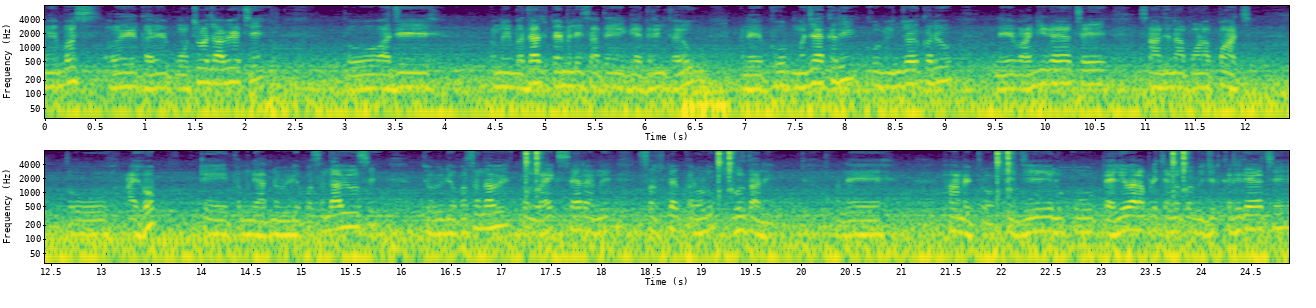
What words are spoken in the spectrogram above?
અમે બસ, હવે ઘરે પહોંચવા જ આવ્યા છીએ. તો આજે અમે બધા જ ફેમિલી સાથે ગેધરિંગ થયું અને ખૂબ મજા કરી, ખૂબ એન્જોય કર્યો અને વાગી ગયા છે સાંજના પોણા પાંચ. તો આઈ હોપ કે તમને આજનો વીડિયો પસંદ આવ્યો હશે. જો વીડિયો પસંદ આવે તો લાઇક શેર અને સબસ્ક્રાઈબ કરવાનું ભૂલતા નહીં. અને હા મિત્રો, કે જે લોકો પહેલી વાર આપણી ચેનલ પર વિઝિટ કરી રહ્યા છે,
